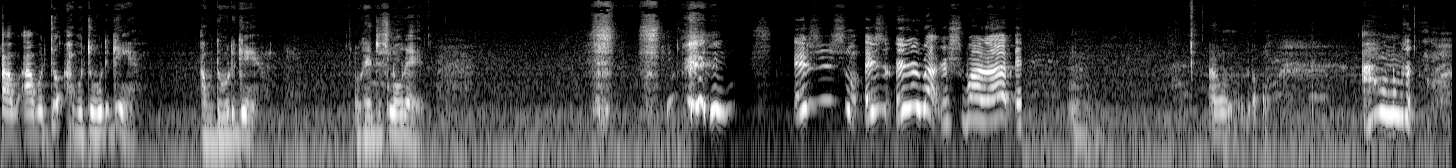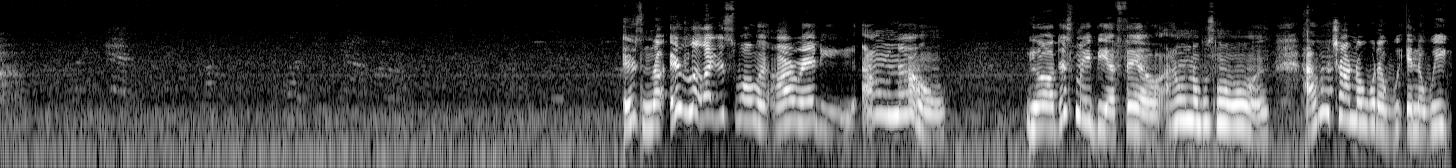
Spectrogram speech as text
I, I would do i would do it again. I would do it again Okay, just know that. it's just it's, it's about to swell up. And, I don't know though. I don't know what. It's not. It look like it's swollen already. I don't know. Y'all, this may be a fail. I don't know what's going on. I want y'all know what a in a week,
